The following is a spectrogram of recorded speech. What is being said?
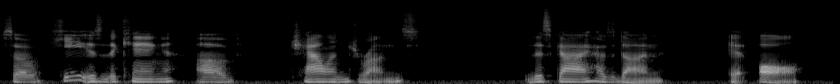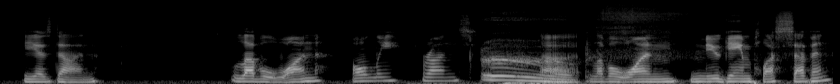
So he is the king of challenge runs. This guy has done it all. He has done level one only runs, uh, level one new game plus seven.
